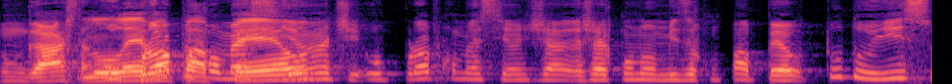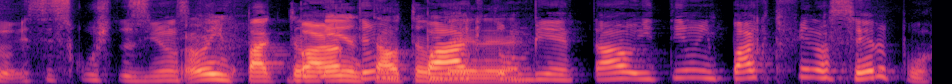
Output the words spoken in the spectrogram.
não gasta. Não o leva próprio papel. comerciante, o próprio comerciante já, já economiza com papel. Tudo isso, esses custozinhos É um impacto barato, ambiental tem um impacto também, né? ambiental e tem um impacto financeiro, pô.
